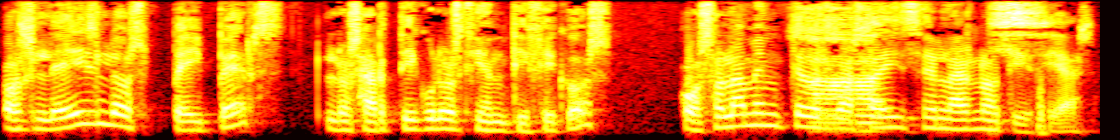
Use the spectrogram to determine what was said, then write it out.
¿os leéis los papers, los artículos científicos, o solamente os Ah, basáis en las noticias?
